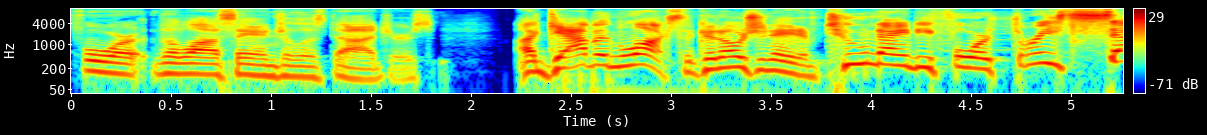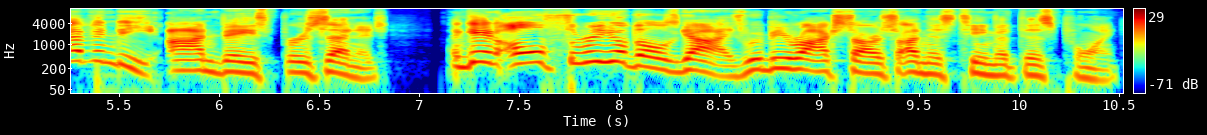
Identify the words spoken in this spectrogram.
for the Los Angeles Dodgers. Uh, Gavin Lux, the Kenosha native, 294, 370 on base percentage. Again, all three of those guys would be rock stars on this team at this point.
